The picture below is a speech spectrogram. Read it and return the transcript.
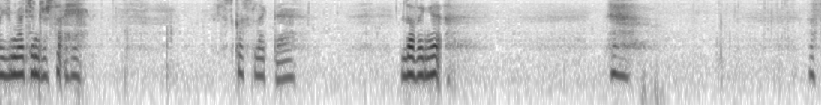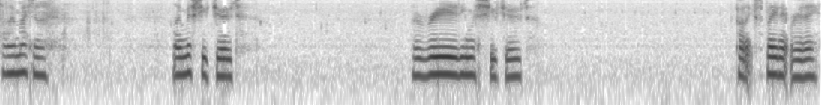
I imagine her sat here. Just cross-legged there. Loving it. Yeah. That's how I imagine. I miss you, Jude. I really miss you, Jude. Can't explain it really.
